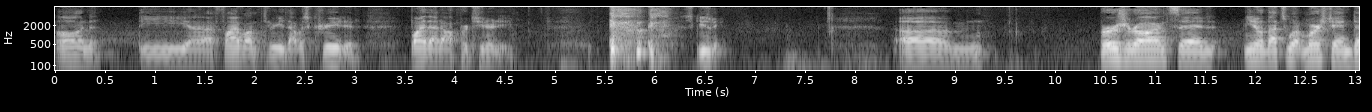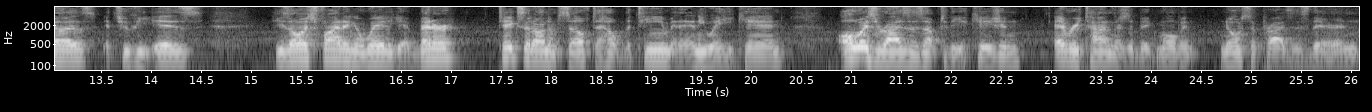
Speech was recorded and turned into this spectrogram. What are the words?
on the uh, five on three that was created by that opportunity. Excuse me. Um, Bergeron said, you know, that's what Marchand does. It's who he is. He's always finding a way to get better, takes it on himself to help the team in any way he can, always rises up to the occasion. Every time there's a big moment, no surprises there. And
